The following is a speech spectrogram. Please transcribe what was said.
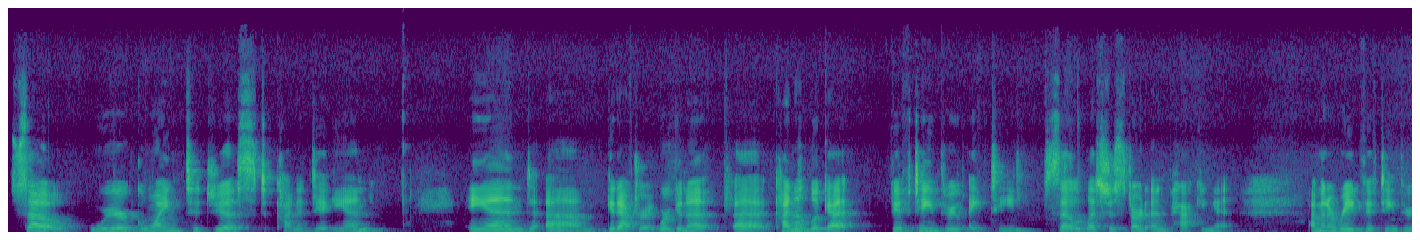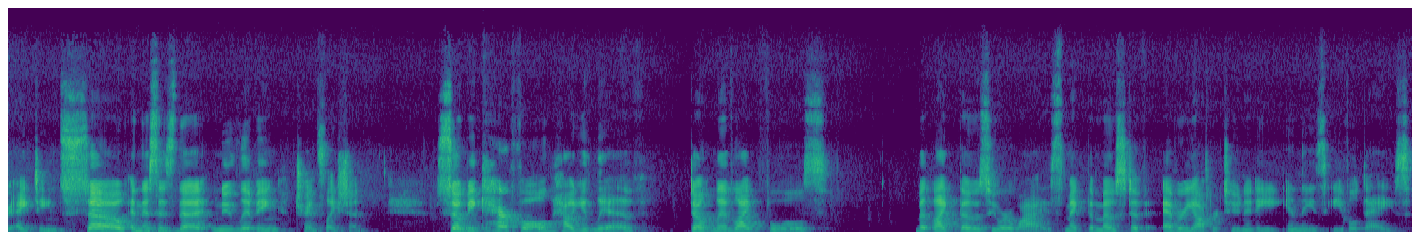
so, we're going to just kind of dig in and um, get after it. We're going to uh, kind of look at 15 through 18. So, let's just start unpacking it. I'm going to read 15 through 18. So, and this is the New Living Translation. So, be careful how you live don't live like fools, but like those who are wise. Make the most of every opportunity in these evil days.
